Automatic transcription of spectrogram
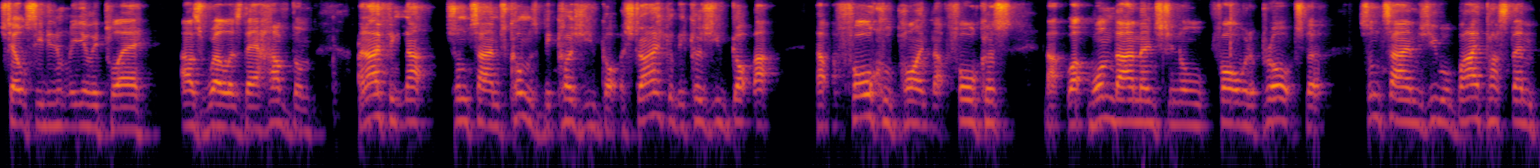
Chelsea didn't really play as well as they have done. And I think that sometimes comes because you've got a striker, because you've got that that focal point, that focus, that, that one-dimensional forward approach that sometimes you will bypass them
